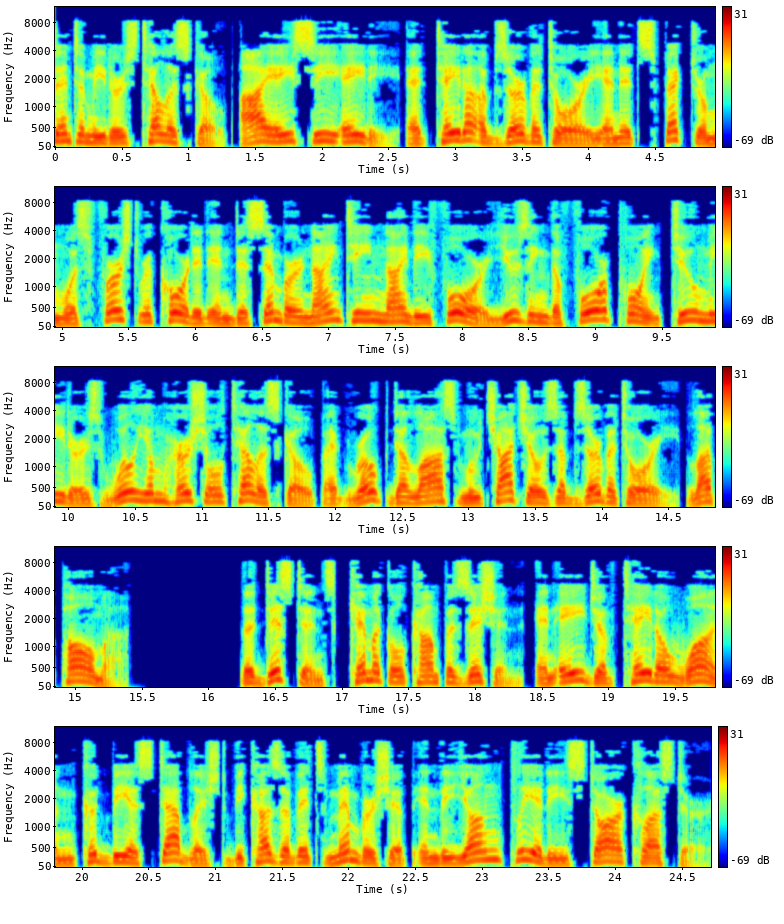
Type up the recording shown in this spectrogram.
cm telescope IAC 80 at Teide Observatory and its spectrum was first recorded in December 1994 using the 4.2 meters William Herschel telescope at Roque de los Muchachos Observatory La Palma. The distance, chemical composition, and age of Teide 1 could be established because of its membership in the young Pleiades star cluster.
